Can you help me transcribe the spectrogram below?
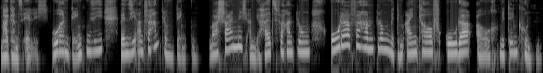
Mal ganz ehrlich, woran denken Sie, wenn Sie an Verhandlungen denken? Wahrscheinlich an Gehaltsverhandlungen oder Verhandlungen mit dem Einkauf oder auch mit den Kunden.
